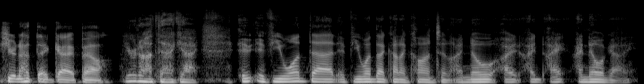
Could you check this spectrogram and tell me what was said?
You're not that guy, pal. You're not that guy. If, if, you want that, if you want that kind of content, I know, I, I, I know a guy.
